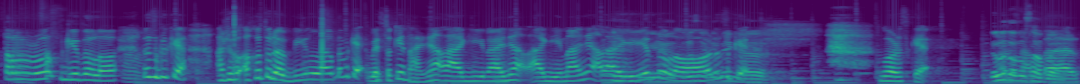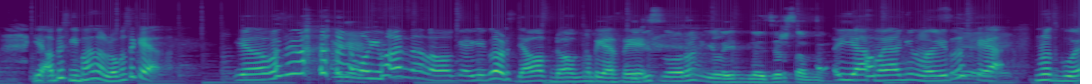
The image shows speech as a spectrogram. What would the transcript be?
terus gitu loh. Ah. terus gue kayak aduh aku tuh udah bilang. Tapi kayak besoknya nanya lagi nanya lagi nanya lagi gitu Iya, loh. Terus, akhirnya kayak gue harus kayak lu harus tetap sabar. ya abis gimana loh? Maksudnya kayak ya maksudnya Oke. mau gimana loh? Kayak gitu gue harus jawab dong ngerti gak sih? Jadi seorang Elaine belajar sabar. iya bayangin loh. Terus kayak menurut gue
